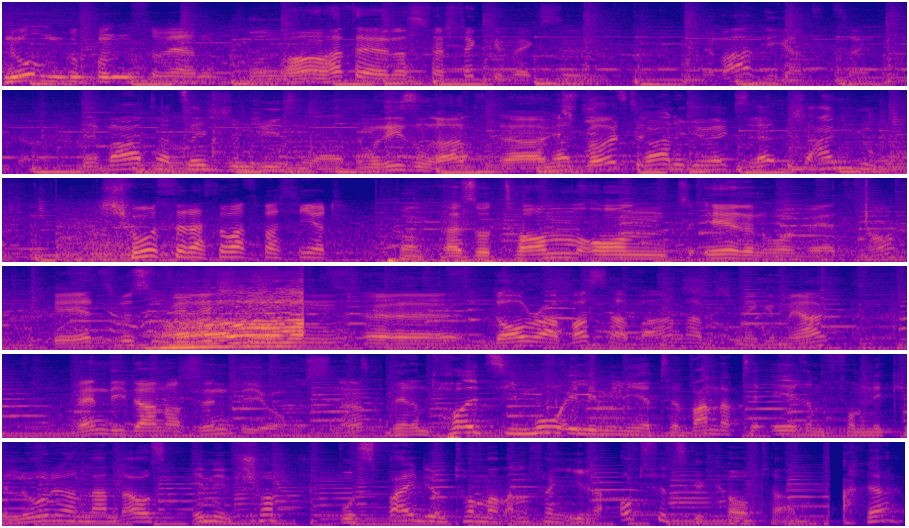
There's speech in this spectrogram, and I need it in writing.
nur um gefunden zu werden. Warum hat er das Versteck gewechselt? Der war die ganze Zeit nicht da. Der war tatsächlich im Riesenrad. Im Riesenrad? Ja, Er hat ich wollte. gerade gewechselt, er hat mich angerufen. Ich wusste, dass sowas passiert. Also Tom und Ehren holen wir jetzt noch. Okay, jetzt müssen wir Richtung äh, Dora Wasserbahn, habe ich mir gemerkt. Wenn die da noch sind, die Jungs, ne? Während Holzi Mo eliminierte, wanderte Ehren vom Nickelodeon-Land aus in den Shop, wo Spidey und Tom am Anfang ihre Outfits gekauft haben. Ach ja,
